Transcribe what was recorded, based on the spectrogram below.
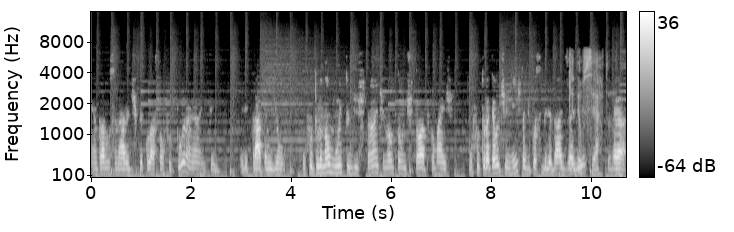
entrar num cenário de especulação futura, né? Enfim, ele trata ali de um, um futuro não muito distante, não tão distópico, mas um futuro até otimista de possibilidades que ali. deu certo, né? É,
